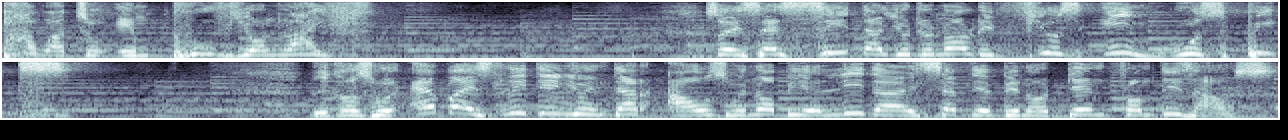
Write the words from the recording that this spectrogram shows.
power to improve your life. So it says, See that you do not refuse him who speaks. Because whoever is leading you in that house will not be a leader except they've been ordained from this house.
